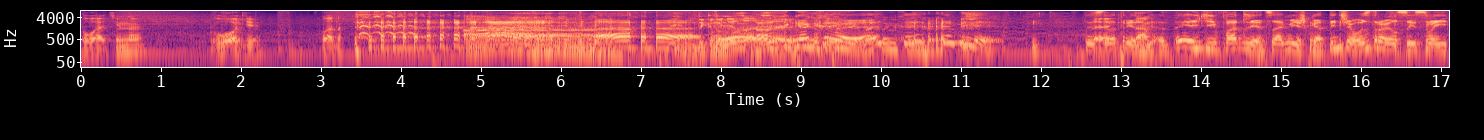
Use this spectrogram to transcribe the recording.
Платина, логи, Ладно. Декоммунизация. Ты какой? Ты смотри, экий подлец, а Мишка, ты что, устроился из своей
